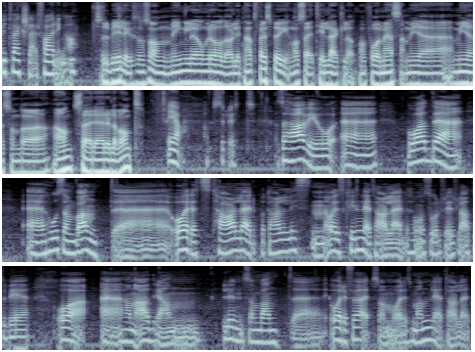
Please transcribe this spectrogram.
utveksle erfaringer. Så det blir liksom sånn mingleområde og litt nettverksbygging også, i tillegg til at man får med seg mye, mye som da jeg anser er relevant? Ja, absolutt. Og så har vi jo eh, både eh, hun som vant eh, årets taler på talerlisten, årets kvinnelige taler, Solfrid Flateby, og eh, han Adrian Lund som vant eh, året før som årets mannlige taler.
